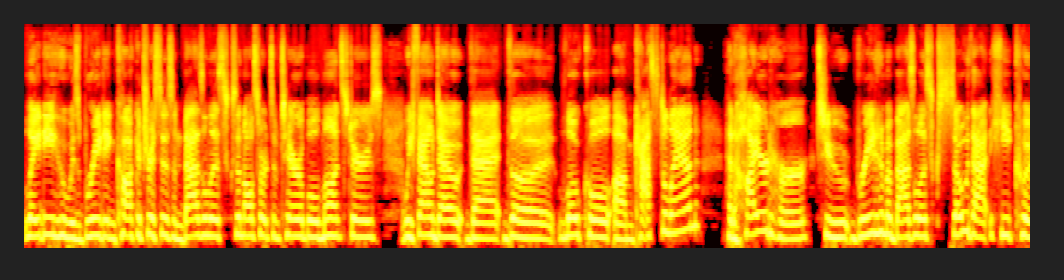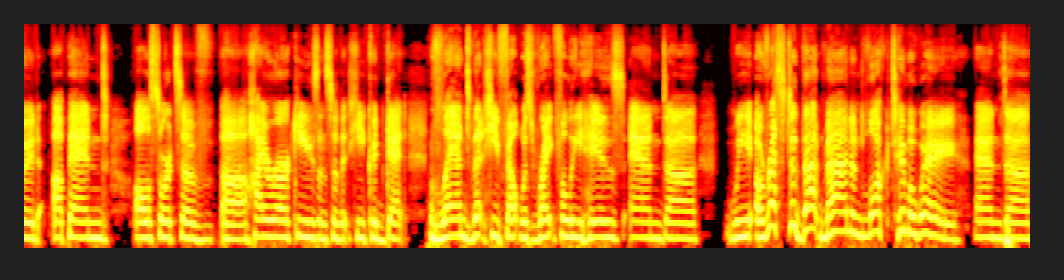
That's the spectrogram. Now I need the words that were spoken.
lady who was breeding cockatrices and basilisks and all sorts of terrible monsters. We found out that the local um, Castellan had hired her to breed him a basilisk so that he could upend all sorts of uh, hierarchies and so that he could get land that he felt was rightfully his and uh, we arrested that man and locked him away and uh,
